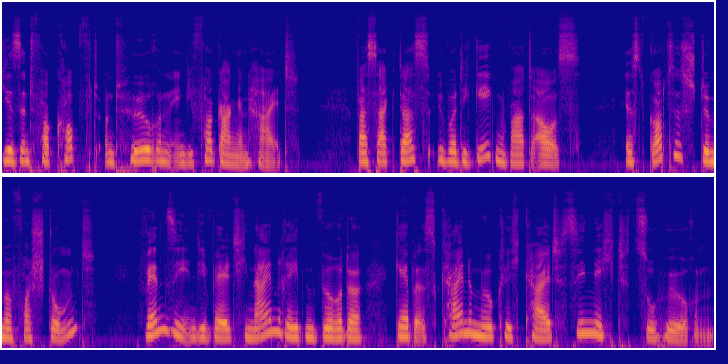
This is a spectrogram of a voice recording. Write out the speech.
Wir sind verkopft und hören in die Vergangenheit. Was sagt das über die Gegenwart aus? Ist Gottes Stimme verstummt? Wenn sie in die Welt hineinreden würde, gäbe es keine Möglichkeit, sie nicht zu hören.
